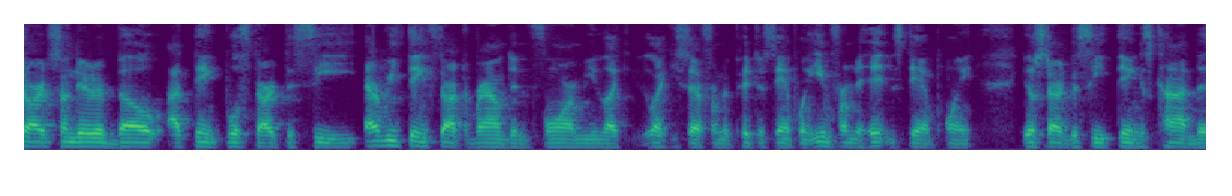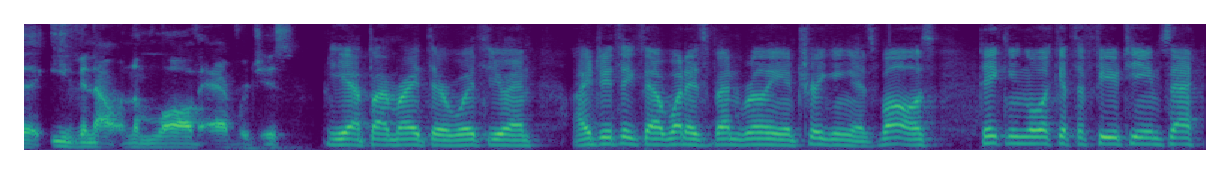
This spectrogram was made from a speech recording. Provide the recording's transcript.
starts under their belt, I think we'll start to see everything start to round in form. You like, like you said, from the pitching standpoint, even from the hitting standpoint, you'll start to see things kind of even out in them law of averages. Yep, I'm right there with you. And I do think that what has been really intriguing as well is taking a look at the few teams that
